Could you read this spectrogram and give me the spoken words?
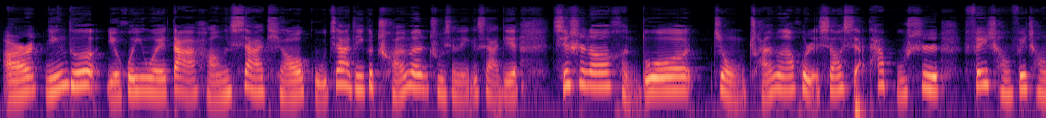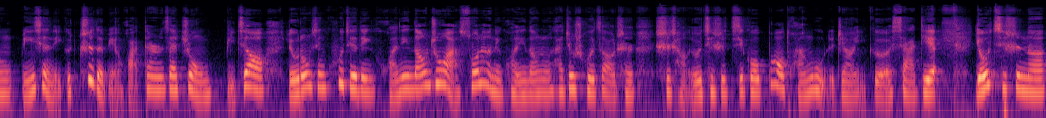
而宁德也会因为大行下调股价的一个传闻出现了一个下跌。其实呢，很多。这种传闻啊或者消息啊，它不是非常非常明显的一个质的变化，但是在这种比较流动性枯竭的一个环境当中啊，缩量的一个环境当中，它就是会造成市场，尤其是机构抱团股的这样一个下跌。尤其是呢，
